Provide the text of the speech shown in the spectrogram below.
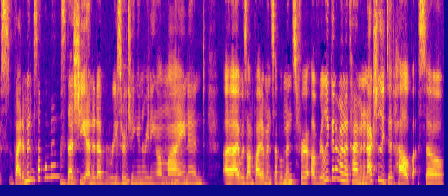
vitamin supplements mm-hmm. that she ended up mm-hmm. researching mm-hmm. and reading mm-hmm. online mm-hmm. and uh, i was on vitamin supplements for a really good amount of time and it actually did help so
